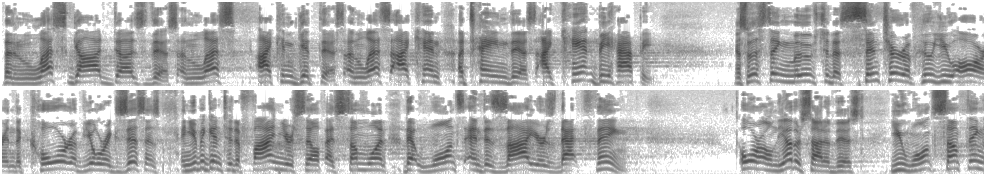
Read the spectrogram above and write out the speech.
that unless God does this, unless I can get this, unless I can attain this, I can't be happy. And so this thing moves to the center of who you are and the core of your existence, and you begin to define yourself as someone that wants and desires that thing. Or on the other side of this, you want something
